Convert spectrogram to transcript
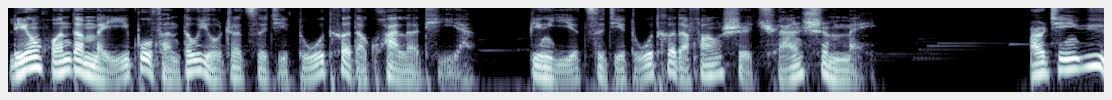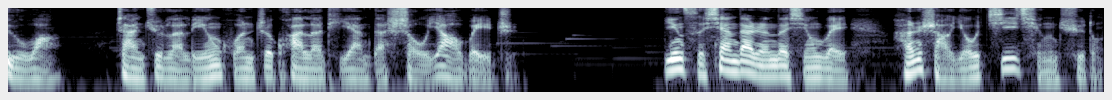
灵魂的每一部分都有着自己独特的快乐体验，并以自己独特的方式诠释美。而今欲望占据了灵魂之快乐体验的首要位置，因此现代人的行为很少由激情驱动。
